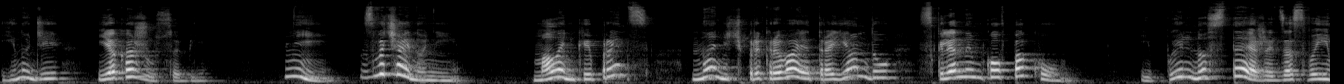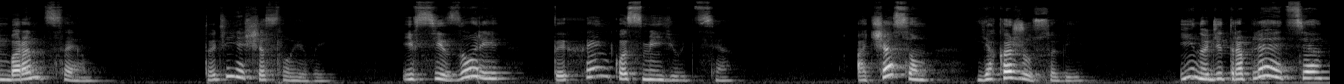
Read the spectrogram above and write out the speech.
Іноді я кажу собі ні, звичайно, ні. Маленький принц на ніч прикриває троянду скляним ковпаком і пильно стежить за своїм баранцем. Тоді я щасливий, і всі зорі тихенько сміються. А часом я кажу собі, іноді трапляється,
